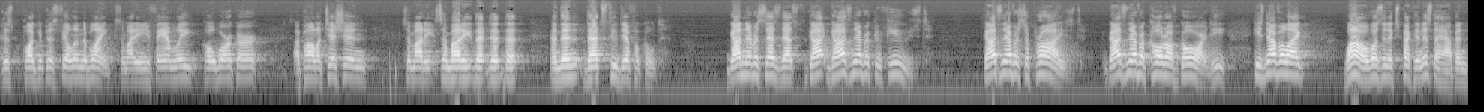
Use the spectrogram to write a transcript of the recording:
Just plug it, just fill in the blank. Somebody in your family, co-worker, a politician, somebody, somebody that, that, that and then that's too difficult. God never says that. God, God's never confused. God's never surprised. God's never caught off guard. He, he's never like, wow, I wasn't expecting this to happen.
